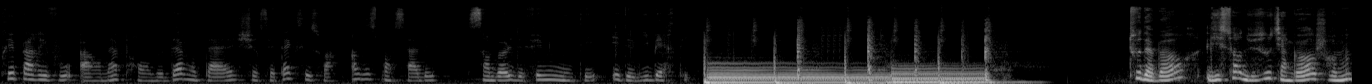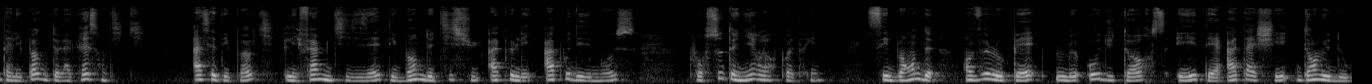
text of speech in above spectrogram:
Préparez-vous à en apprendre davantage sur cet accessoire indispensable, symbole de féminité et de liberté. Tout d'abord, l'histoire du soutien-gorge remonte à l'époque de la Grèce antique. À cette époque, les femmes utilisaient des bandes de tissu appelées apodémos pour soutenir leur poitrine. Ces bandes enveloppaient le haut du torse et étaient attachées dans le dos.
